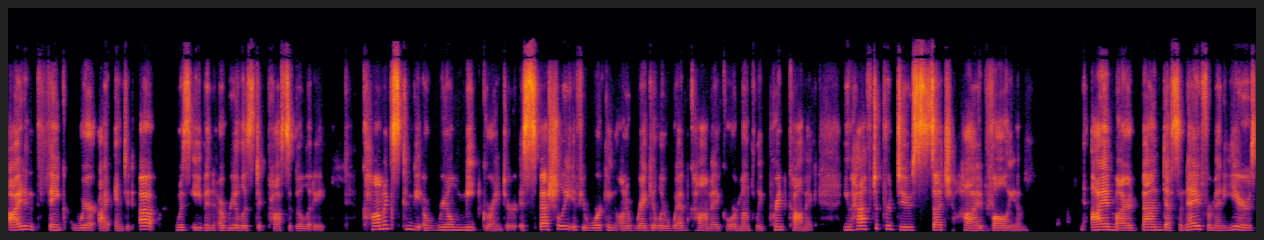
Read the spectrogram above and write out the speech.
I didn't think where I ended up was even a realistic possibility. Comics can be a real meat grinder, especially if you're working on a regular web comic or monthly print comic. You have to produce such high volume. I admired bande dessinée for many years,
